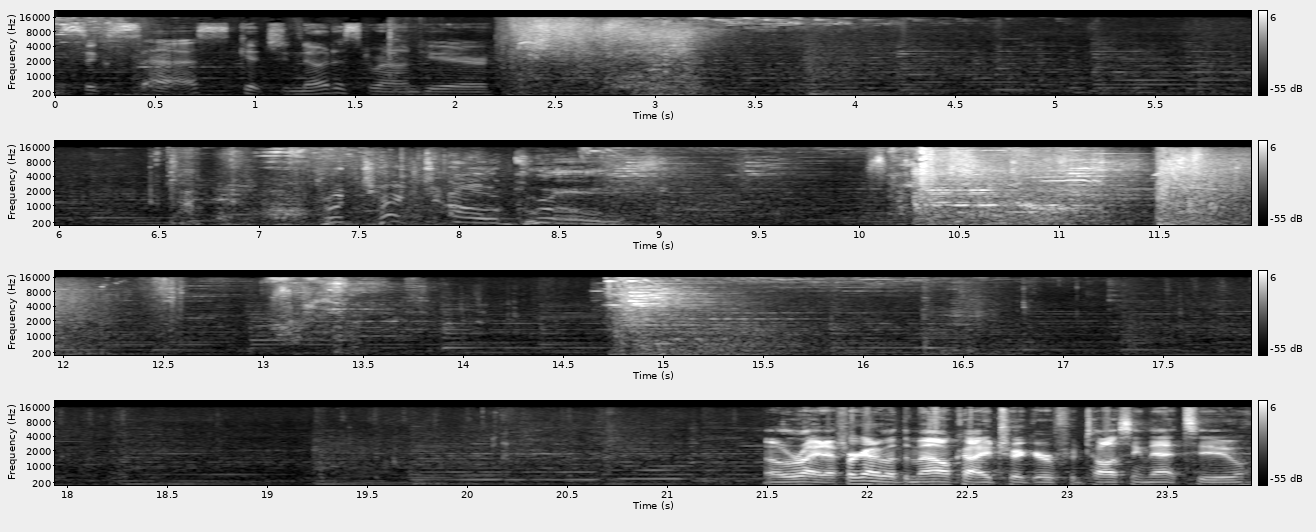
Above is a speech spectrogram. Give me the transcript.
Success gets you noticed around here. Protect our grove. Oh, right. I forgot about the Maokai trigger for tossing that too.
